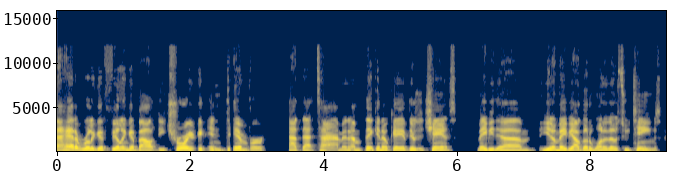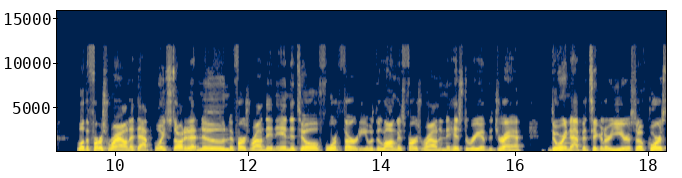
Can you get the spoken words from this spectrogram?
I had a really good feeling about Detroit and Denver at that time. And I'm thinking, okay, if there's a chance, maybe, um, you know, maybe I'll go to one of those two teams. Well, the first round at that point started at noon. The first round didn't end until 4:30. It was the longest first round in the history of the draft during that particular year. So, of course,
